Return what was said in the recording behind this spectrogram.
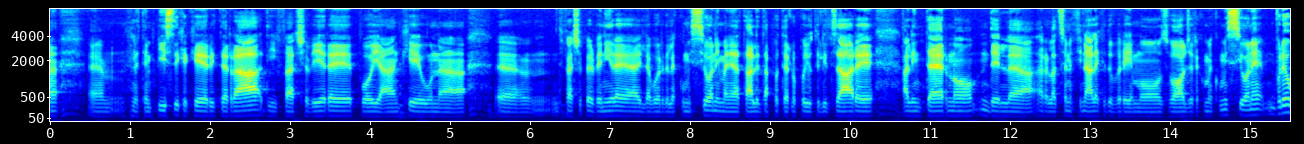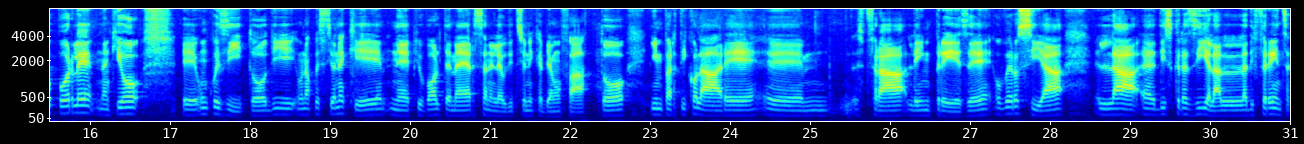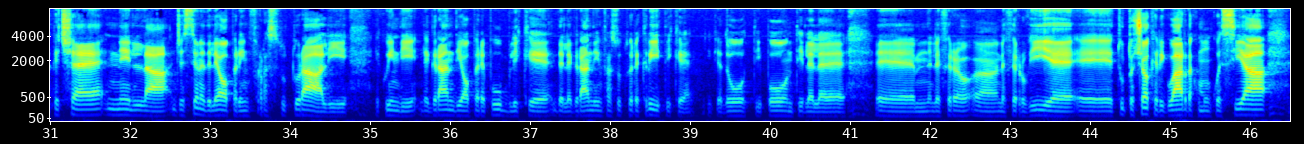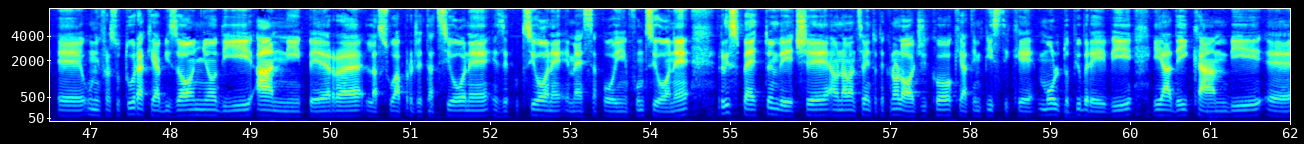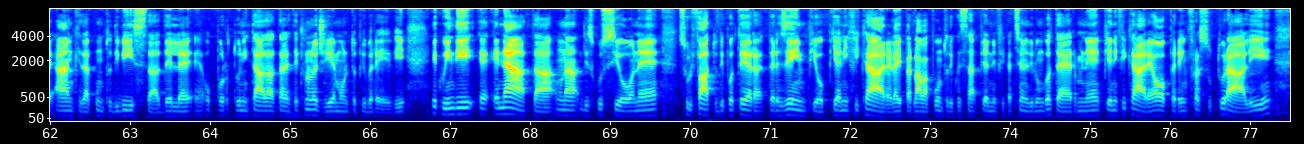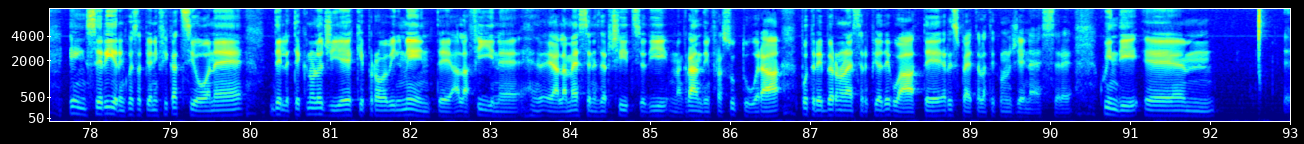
ehm, le tempistiche che riterrà, di farci avere poi anche una Ehm, di farci pervenire ai lavori delle commissioni in maniera tale da poterlo poi utilizzare all'interno della relazione finale che dovremo svolgere come commissione. Volevo porle anch'io eh, un quesito di una questione che è più volte emersa nelle audizioni che abbiamo fatto, in particolare eh, fra le imprese, ovvero sia la eh, discrasia, la, la differenza che c'è nella gestione delle opere infrastrutturali quindi le grandi opere pubbliche delle grandi infrastrutture critiche, i viadotti, i ponti, le, le, eh, le, ferro, eh, le ferrovie e tutto ciò che riguarda comunque sia eh, un'infrastruttura che ha bisogno di anni per la sua progettazione, esecuzione e messa poi in funzione, rispetto invece a un avanzamento tecnologico che ha tempistiche molto più brevi e ha dei cambi eh, anche dal punto di vista delle eh, opportunità date alle tecnologie molto più brevi. E quindi è, è nata una discussione sul fatto di poter, per esempio, pianificare, lei parlava appunto di questa pianificazione di lungo termine, pianificare opere infrastrutturali strutturali e inserire in questa pianificazione delle tecnologie che probabilmente alla fine e alla messa in esercizio di una grande infrastruttura potrebbero non essere più adeguate rispetto alla tecnologia in essere. Quindi ehm,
